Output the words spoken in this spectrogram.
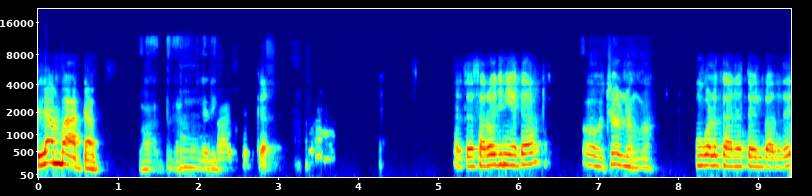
சிலம்பாட்டம் அடுத்த சரோஜினி அக்கா. ஓ சொல்லுங்க உங்களுக்கான தொழில் வந்து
